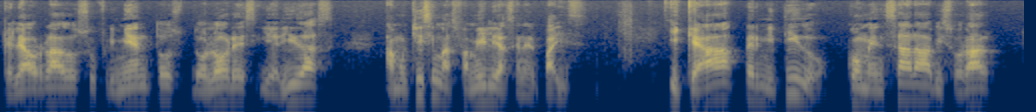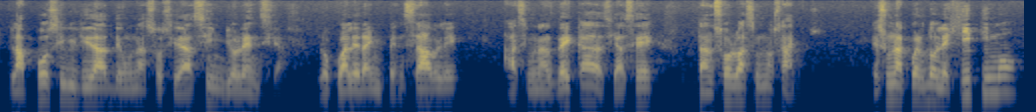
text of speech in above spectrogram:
que le ha ahorrado sufrimientos, dolores y heridas a muchísimas familias en el país y que ha permitido comenzar a avisorar la posibilidad de una sociedad sin violencia, lo cual era impensable hace unas décadas y hace tan solo hace unos años. Es un acuerdo legítimo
